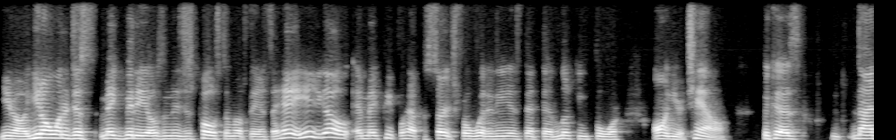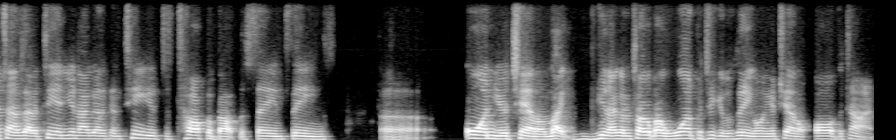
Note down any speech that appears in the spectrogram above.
You know, you don't want to just make videos and then just post them up there and say, hey, here you go, and make people have to search for what it is that they're looking for on your channel. Because nine times out of 10, you're not going to continue to talk about the same things uh, on your channel. Like you're not going to talk about one particular thing on your channel all the time.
